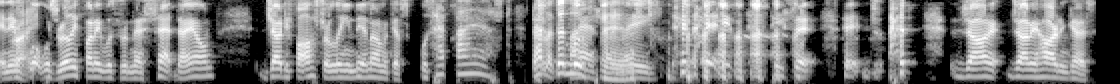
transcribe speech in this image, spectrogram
And Right. what was really funny was when they sat down, Jodie Foster leaned in on him and goes, "Was that fast? That looked That looked fast, to me." He said, "Johnny Johnny Hardin goes,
